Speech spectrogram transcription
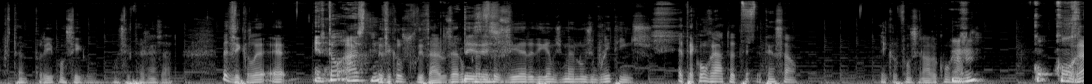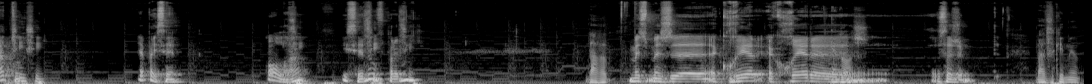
Portanto, por aí consigo, consigo te arranjar. Mas aquele, é, então, has de... mas aqueles utilitários eram Diz para fazer, digamos, menus bonitinhos. Até com rato, atenção. E aquilo funcionava com rato. Uhum. Com, com, rato? Sim, sim. É para isso é. Olá. Sim. Isso é novo sim, para sim. mim. Dava... Mas, mas uh, a correr, a correr. Uh, ou seja, basicamente.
